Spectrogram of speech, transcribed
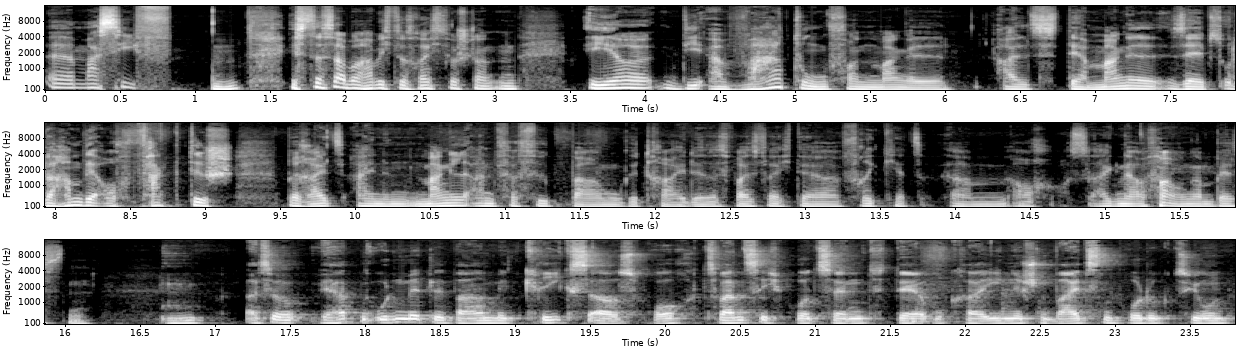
äh, massiv. Mhm. Ist das aber, habe ich das recht verstanden, eher die Erwartung von Mangel als der Mangel selbst? Oder haben wir auch faktisch bereits einen Mangel an verfügbarem Getreide? Das weiß vielleicht der Frick jetzt ähm, auch aus eigener Erfahrung am besten. Mhm. Also wir hatten unmittelbar mit Kriegsausbruch 20 Prozent der ukrainischen Weizenproduktion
